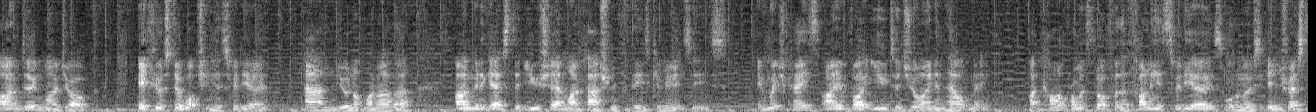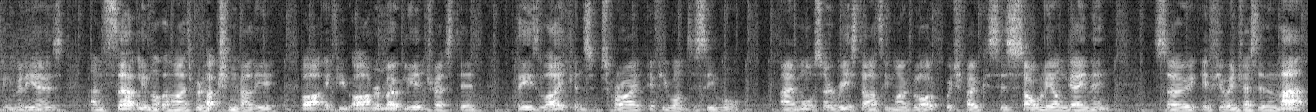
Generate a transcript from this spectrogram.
I'm doing my job. If you're still watching this video, and you're not my mother, I'm going to guess that you share my passion for these communities. In which case, I invite you to join and help me. I can't promise to offer the funniest videos or the most interesting videos, and certainly not the highest production value, but if you are remotely interested, please like and subscribe if you want to see more. I am also restarting my blog which focuses solely on gaming, so if you're interested in that,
